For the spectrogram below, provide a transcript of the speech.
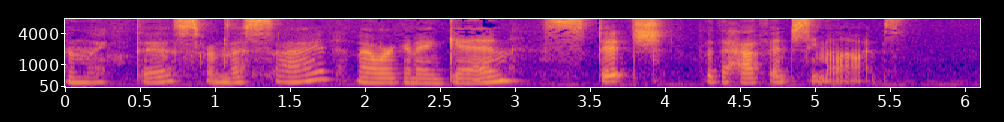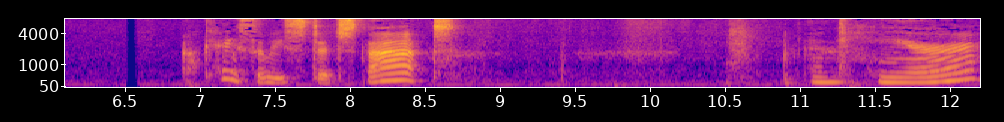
And like this from this side. Now we're gonna again stitch with a half inch seam allowance. Okay, so we stitched that. And here.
